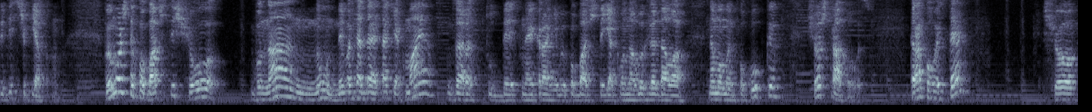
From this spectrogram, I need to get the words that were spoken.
2005-му. Ви можете побачити, що вона ну, не виглядає так, як має. Зараз тут десь на екрані ви побачите, як вона виглядала на момент покупки. Що ж трапилось? Трапилось те, що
